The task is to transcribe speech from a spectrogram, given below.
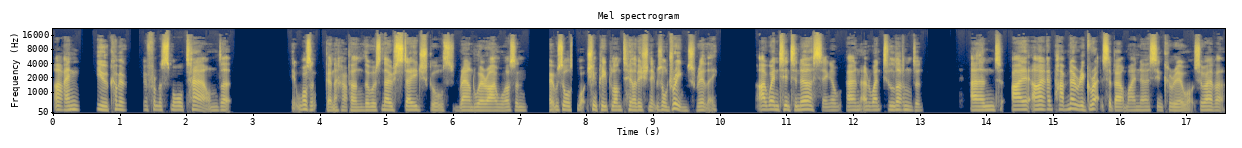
I knew coming from a small town that it wasn't going to happen. There was no stage schools around where I was, and it was all watching people on television. It was all dreams, really. I went into nursing and, and, went to London. And I, I have no regrets about my nursing career whatsoever.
